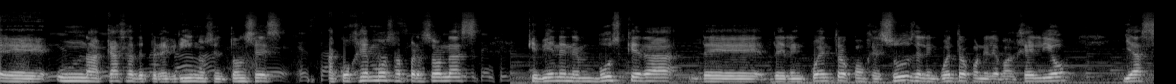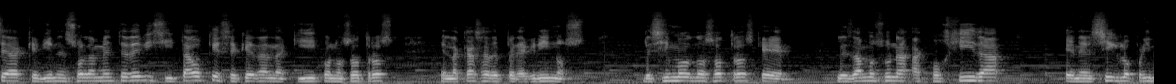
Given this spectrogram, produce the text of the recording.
eh, una casa de peregrinos. Entonces, acogemos a personas que vienen en búsqueda del encuentro con Jesús, del encuentro con el Evangelio, ya sea que vienen solamente de visita o que se quedan aquí con nosotros en la casa de peregrinos. Decimos nosotros que les damos una acogida en el siglo I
